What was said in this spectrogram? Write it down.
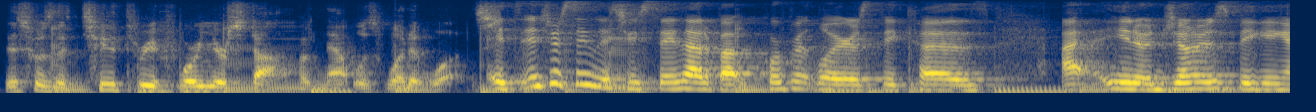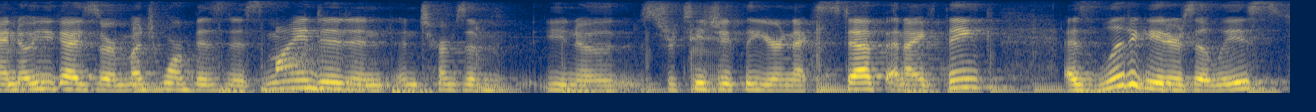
this was a two, three, four year stop, and that was what it was. It's interesting that you say that about corporate lawyers because I, you know, generally speaking, I know you guys are much more business minded in, in terms of, you know, strategically your next step. And I think as litigators, at least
